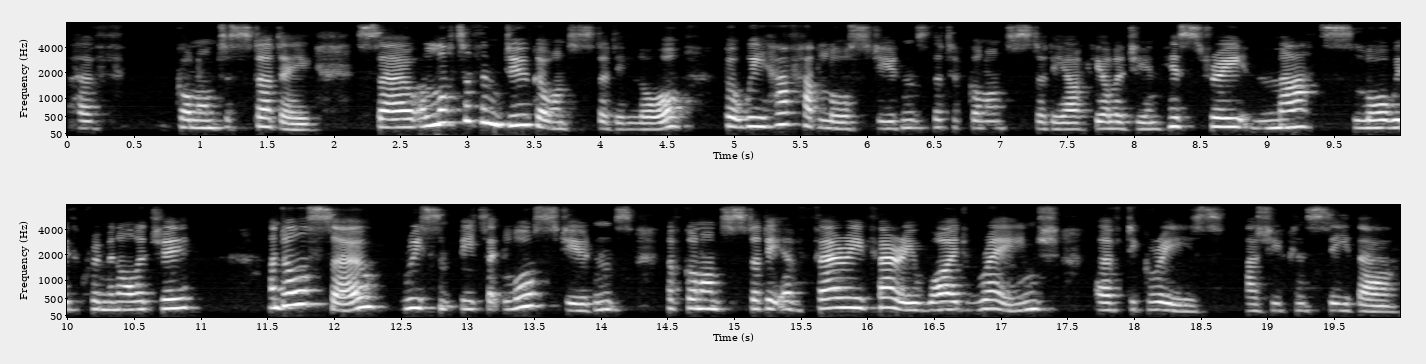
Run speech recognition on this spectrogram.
have gone on to study. So a lot of them do go on to study law, but we have had law students that have gone on to study archaeology and history, maths, law with criminology. And also, recent BTEC law students have gone on to study a very, very wide range of degrees, as you can see there.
